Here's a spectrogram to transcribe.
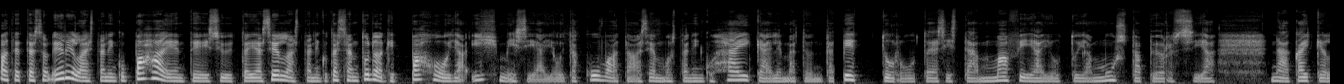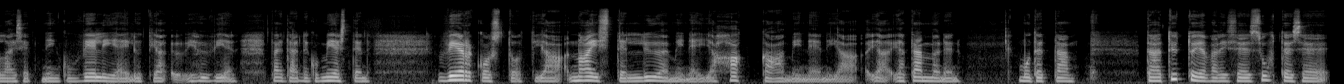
mä että tässä on erilaista niin kuin pahaenteisyyttä ja sellaista, niin kuin, tässä on todellakin pahoja ihmisiä, joita kuvataan semmoista niin kuin häikäilemätöntä pet ahturuutta ja siis tämä mafiajuttu ja mustapörssi ja nämä kaikenlaiset niin kuin veljeilyt ja hyvien, tai tämä niin kuin miesten verkostot ja naisten lyöminen ja hakkaaminen ja, ja, ja tämmöinen. Mutta että tämä tyttöjen väliseen suhteeseen,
